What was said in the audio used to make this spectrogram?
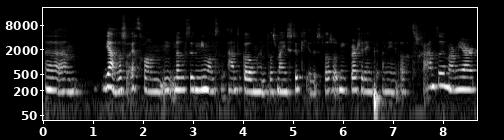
ehm, ja, het was echt gewoon. Er hoefde niemand aan te komen. en Het was mijn stukje. Dus het was ook niet per se, denk ik, alleen echt schaamte, maar meer.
